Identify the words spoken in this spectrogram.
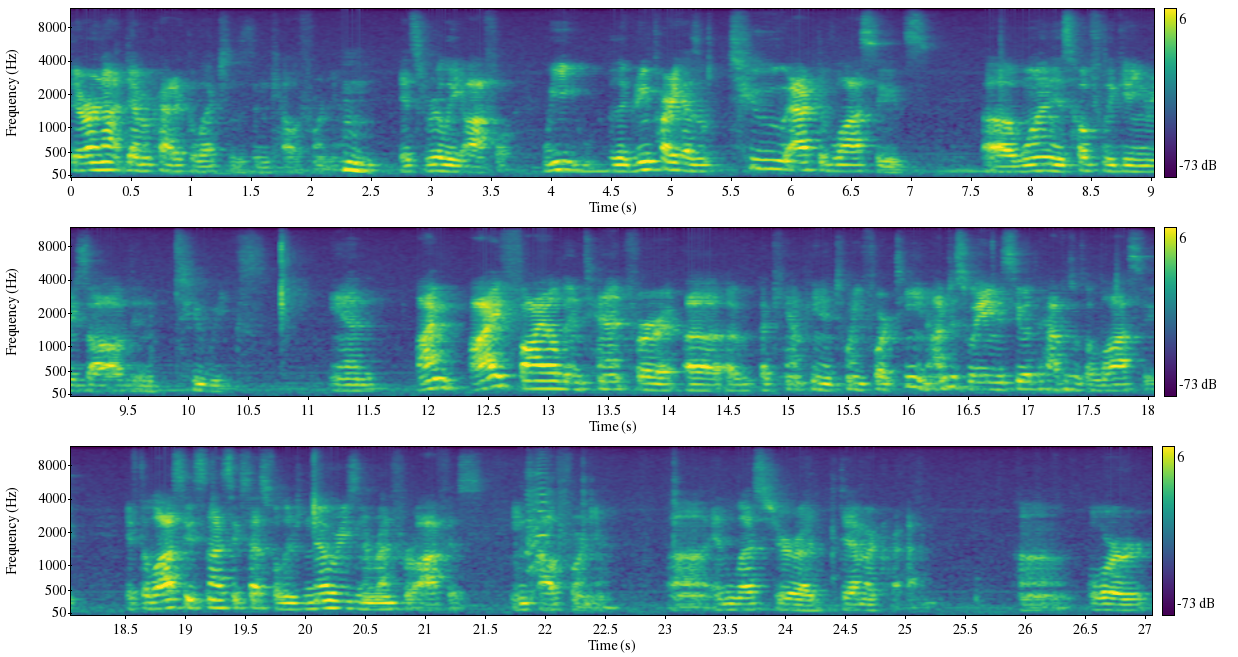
there are not democratic elections in California. Hmm. It's really awful. We, the Green Party has two active lawsuits. Uh, one is hopefully getting resolved in two weeks. And I'm, I filed intent for a, a, a campaign in 2014. I'm just waiting to see what happens with the lawsuit. If the lawsuit's not successful, there's no reason to run for office in California uh, unless you're a Democrat. Uh, or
